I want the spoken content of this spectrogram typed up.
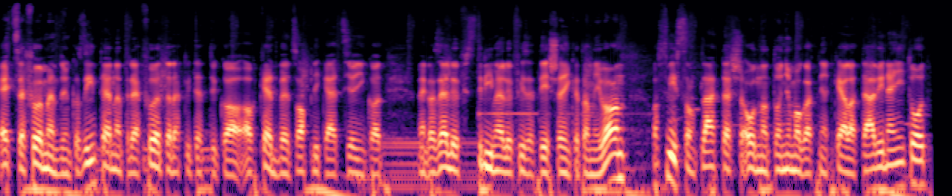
Egyszer fölmentünk az internetre, föltelepítettük a, a kedvenc applikációinkat, meg az elő, stream előfizetéseinket, ami van, azt viszont látásra onnantól nyomogatnia kell a távirányítót,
